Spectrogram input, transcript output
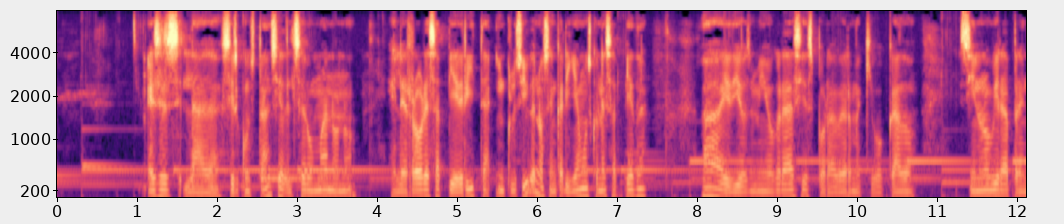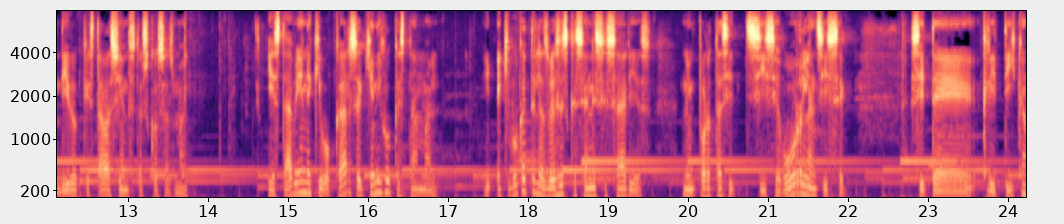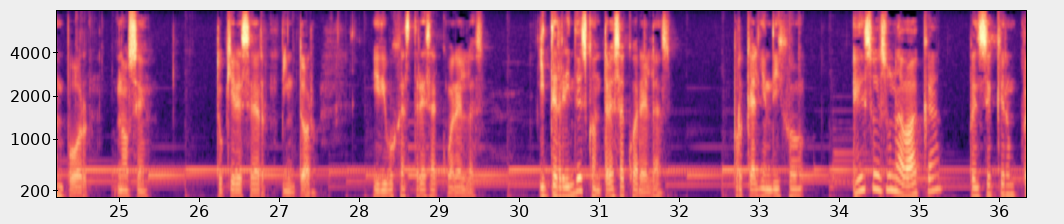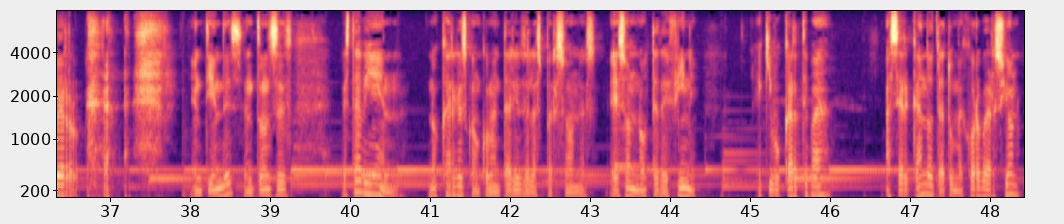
esa es la circunstancia del ser humano, ¿no? El error, esa piedrita, inclusive nos encarillamos con esa piedra Ay, Dios mío, gracias por haberme equivocado. Si no hubiera aprendido que estaba haciendo estas cosas mal. Y está bien equivocarse. ¿Quién dijo que está mal? equivócate las veces que sean necesarias. No importa si, si se burlan, si, se, si te critican por, no sé, tú quieres ser pintor y dibujas tres acuarelas. Y te rindes con tres acuarelas porque alguien dijo, ¿eso es una vaca? Pensé que era un perro. ¿Entiendes? Entonces, está bien, no cargues con comentarios de las personas, eso no te define. Equivocarte va acercándote a tu mejor versión,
